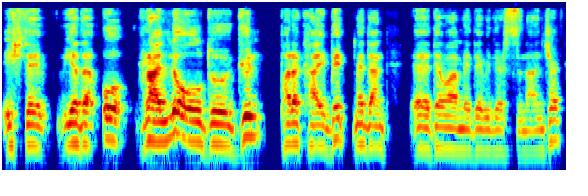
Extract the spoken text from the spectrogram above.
işte ya da o rally olduğu gün para kaybetmeden e, devam edebilirsin ancak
